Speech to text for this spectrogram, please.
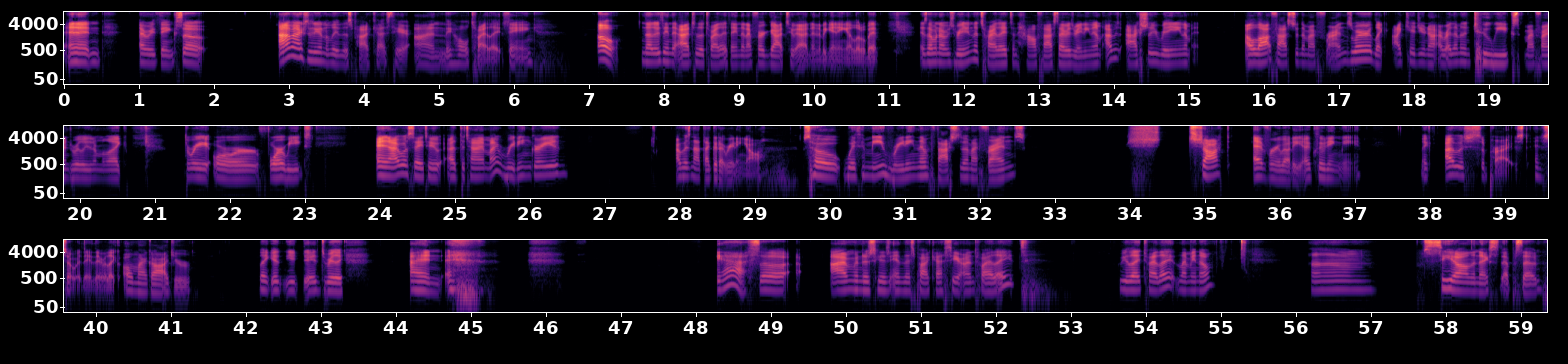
and everything. So I'm actually going to leave this podcast here on the whole Twilight thing. Oh, another thing to add to the Twilight thing that I forgot to add in the beginning a little bit is that when I was reading the Twilights and how fast I was reading them, I was actually reading them a lot faster than my friends were. Like, I kid you not, I read them in two weeks. My friends were reading them like three or four weeks. And I will say, too, at the time, my reading grade, I was not that good at reading, y'all. So, with me reading them faster than my friends, sh- shocked everybody, including me. Like I was surprised, and so were they. They were like, "Oh my god, you're like it. it it's really," and yeah. So I'm gonna just gonna end this podcast here on Twilight. If you like Twilight, let me know. Um, see y'all in the next episode.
